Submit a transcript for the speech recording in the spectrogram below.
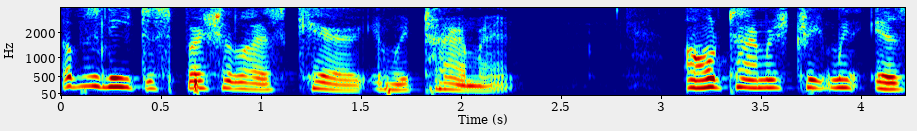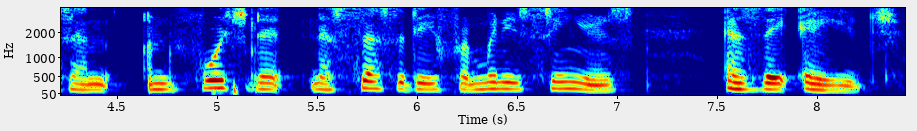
Others need to specialized care in retirement. Alzheimer's treatment is an unfortunate necessity for many seniors as they age.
